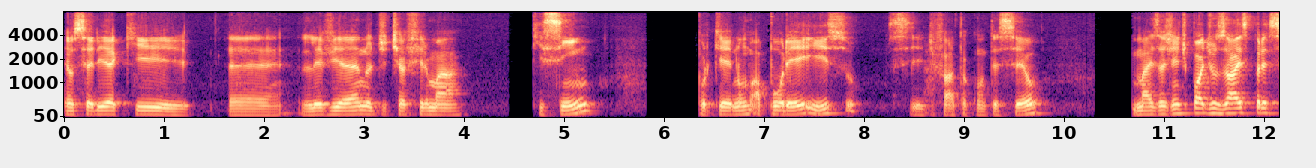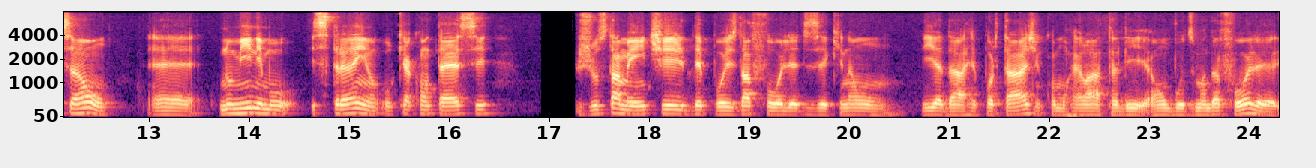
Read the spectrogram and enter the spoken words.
eu seria aqui é, leviano de te afirmar que sim, porque não apurei isso, se de fato aconteceu, mas a gente pode usar a expressão é, no mínimo estranho o que acontece justamente depois da Folha dizer que não ia dar reportagem, como relata ali a ombudsman da Folha.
